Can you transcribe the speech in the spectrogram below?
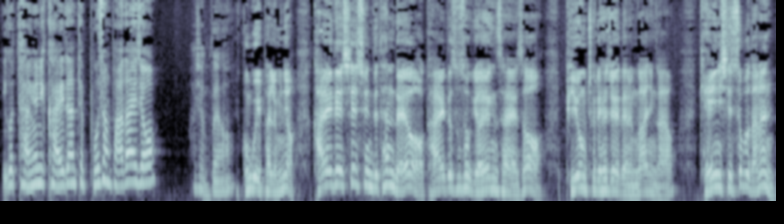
이거 당연히 가이드한테 보상 받아야죠. 하셨고요. 0928님은요, 가이드의 실수인 듯 한데요. 가이드 소속 여행사에서 비용 처리해줘야 되는 거 아닌가요? 개인 실수보다는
